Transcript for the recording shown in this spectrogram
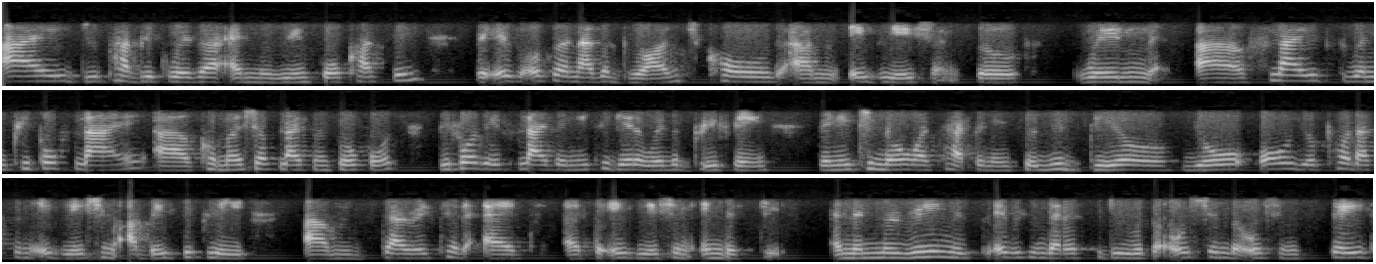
I do public weather and marine forecasting. There is also another branch called um, aviation. So when uh, flights, when people fly, uh, commercial flights and so forth, before they fly, they need to get a weather briefing. They need to know what's happening. So you deal your all your products in aviation are basically um, directed at at the aviation industry. And then marine is everything that has to do with the ocean, the ocean state,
